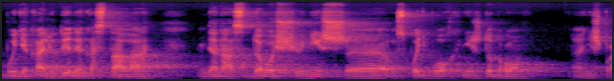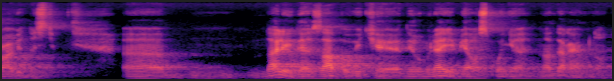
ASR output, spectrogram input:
будь-яка людина, яка стала для нас дорожчою, ніж е, Господь Бог, ніж добро, ніж праведність. Далі йде заповідь, не вимовляє ім'я Господня надаремно.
